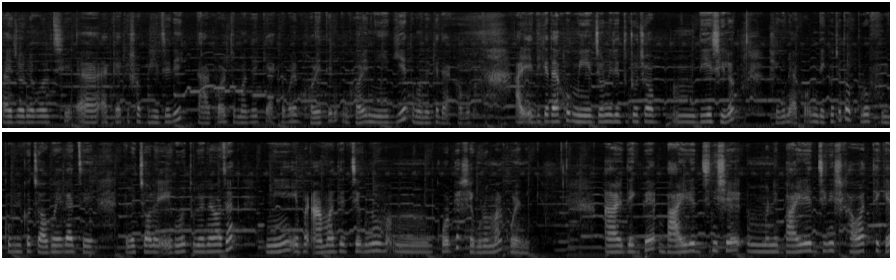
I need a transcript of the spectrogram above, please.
তাই জন্য বলছি একে একে সব ভেজে দিই তারপর তোমাদেরকে একেবারে ঘরেতে, ঘরে নিয়ে গিয়ে তোমাদেরকে দেখাবো। আর এদিকে দেখো, মেয়ের জন্য যে দুটো চপ দিয়েছিল, সেগুলো এখন দেখেছ তো? পুরো ফুলকো ফুলকো চপ হয়ে গেছে। তাহলে চলো, এগুলো তুলে নেওয়া যাক। নিয়ে এবার আমাদের যেগুলো করবে, সেগুলো মা করে নিক। আর দেখবে বাইরের জিনিসে মানে বাইরের জিনিস খাওয়ার থেকে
